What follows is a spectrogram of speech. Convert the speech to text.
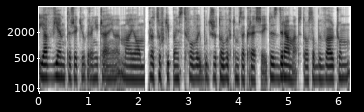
Ja wiem też, jakie ograniczenia mają placówki państwowe i budżetowe w tym zakresie i to jest dramat. Te osoby walczą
